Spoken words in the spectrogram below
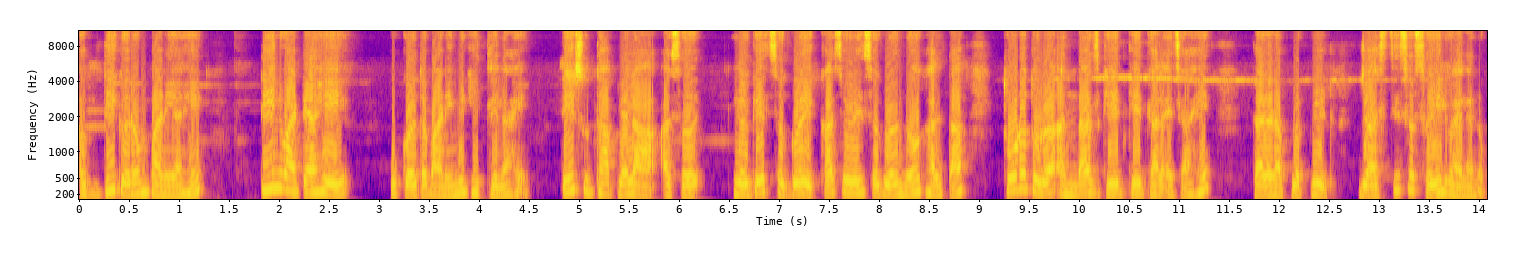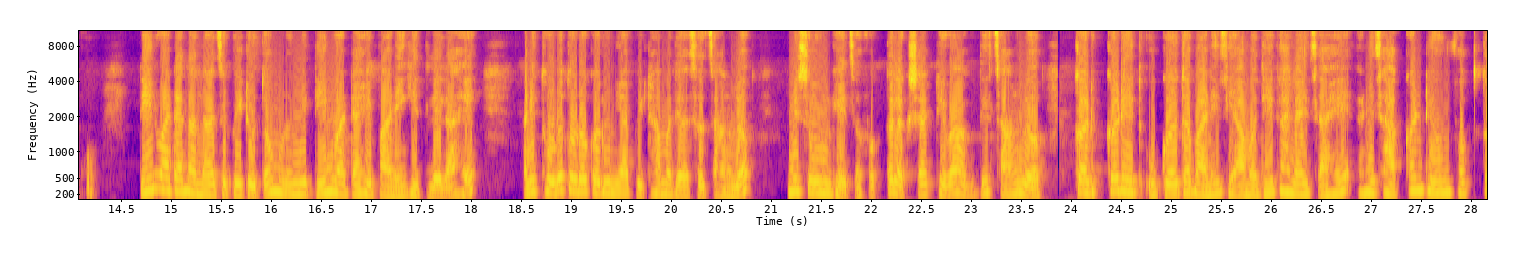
अगदी गरम पाणी आहे. तीन वाट्या हे उकळतं पाणी मी घेतलेलं आहे. ते सुद्धा आपल्याला असं लगेच सगळं एकाच वेळी सगळं न घालता थोडं थोडं अंदाज घेत घेत घालायचं आहे. कारण आपलं पीठ जास्तीच सैल व्हायला नको. तीन वाट्या तांदळाचं पीठ होतं म्हणून मी तीन वाट्या हे पाणी घेतलेलं आहे. आणि थोडं थोडं करून या पिठामध्ये असं चांगलं मिसळून घ्यायचं. फक्त लक्षात ठेवा अगदी चांगलं कडकडीत उकळतं पाणीच यामध्ये घालायचं आहे. आणि झाकण ठेवून फक्त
